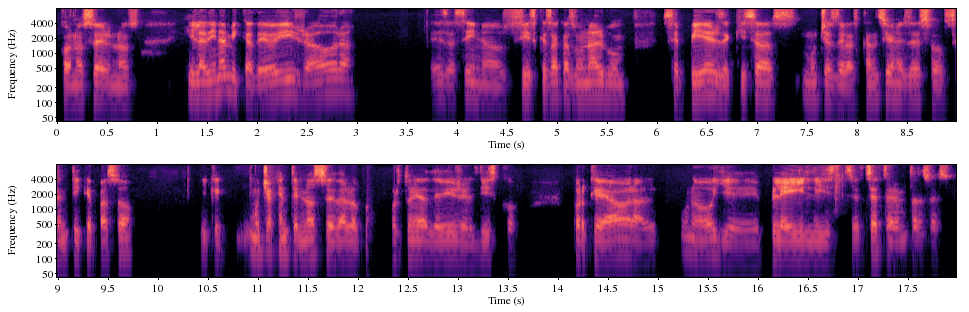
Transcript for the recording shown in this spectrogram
conocernos. Y la dinámica de oír ahora es así, ¿no? Si es que sacas un álbum, se pierde quizás muchas de las canciones de eso, sentí que pasó, y que mucha gente no se da la oportunidad de oír el disco, porque ahora uno oye playlists, etcétera, entonces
